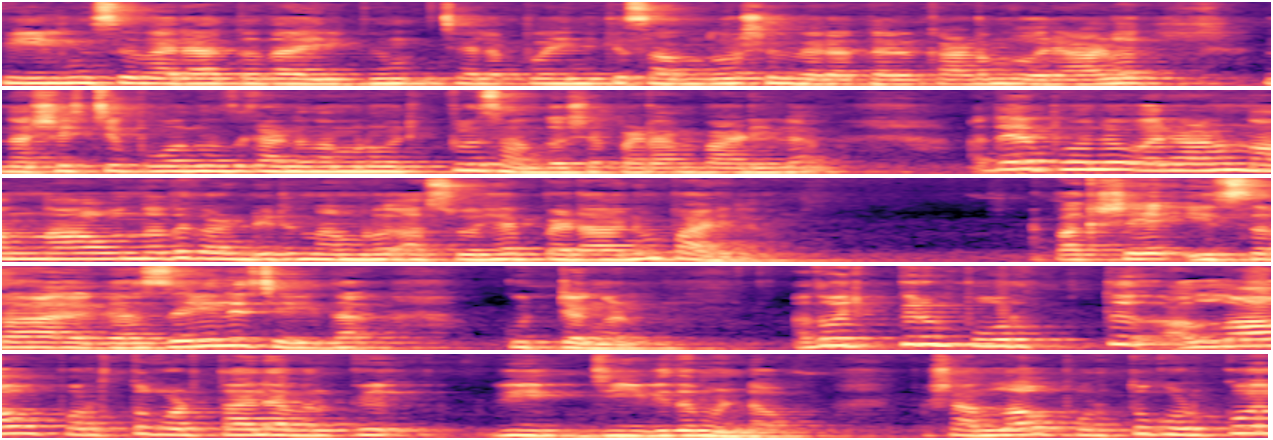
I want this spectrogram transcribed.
ഫീലിങ്സ് വരാത്തതായിരിക്കും. ചിലപ്പോൾ എനിക്ക് സന്തോഷം വരാത്തതായിരിക്കും. കാരണം ഒരാൾ നശിച്ചു പോകുന്നത് കണ്ട് നമ്മൾ ഒരിക്കലും സന്തോഷപ്പെടാൻ പാടില്ല. അതേപോലെ ഒരാൾ നന്നാവുന്നത് കണ്ടിട്ട് നമ്മൾ അസൂയപ്പെടാനും പാടില്ല. പക്ഷേ ഇസ്രാ ഗസയിൽ ചെയ്ത കുറ്റങ്ങൾ അതൊരിക്കലും പുറത്ത് അള്ളാഹു പുറത്ത് കൊടുത്താൽ അവർക്ക് ജീവിതമുണ്ടാവും പക്ഷെ അള്ളാഹു പുറത്തു കൊടുക്കുമോ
